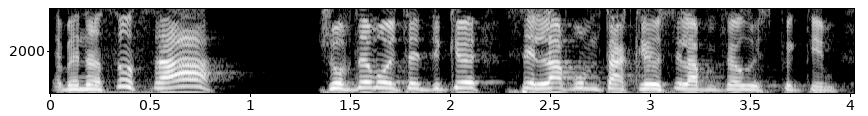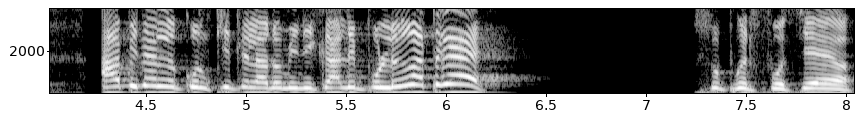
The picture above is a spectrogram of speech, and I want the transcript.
Et bien dans ce sens, ça, Jovenel Moïse dit que c'est là pour me tacler, c'est là pour me faire respecter. Abinadel compte quitter la Dominicanie pour le rentrer. Sous près de frontière,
